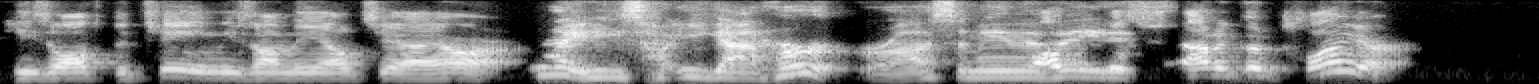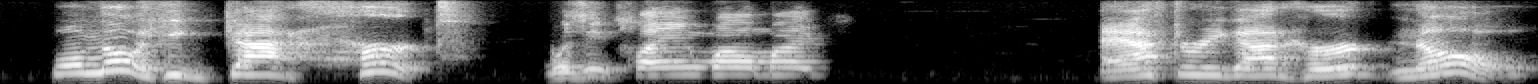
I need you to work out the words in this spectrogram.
he's off the team. He's on the LTIR. Right, he's he got hurt, Russ. I mean, the Well, thing he's is, not a good player. well, no, he got hurt Was he playing well, Mike? after he got hurt. No,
